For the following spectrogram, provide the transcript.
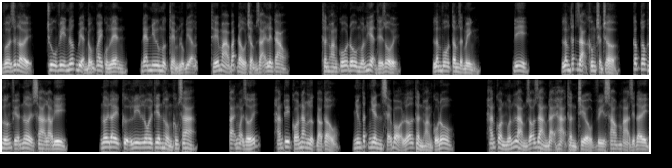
vừa dứt lời, chu vi nước biển đống quay cuồng lên, đen như mực thềm lục địa, thế mà bắt đầu chậm rãi lên cao. Thần hoàng cô đô muốn hiện thế rồi. Lâm vô tâm giật mình. Đi. Lâm thất dạ không chần chờ, cấp tốc hướng phía nơi xa lao đi. Nơi đây cự ly lôi thiên hồng không xa. Tại ngoại giới, hắn tuy có năng lực đào tẩu, nhưng tất nhiên sẽ bỏ lỡ thần hoàng cố đô hắn còn muốn làm rõ ràng đại hạ thần triều vì sao mà diệt đây.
